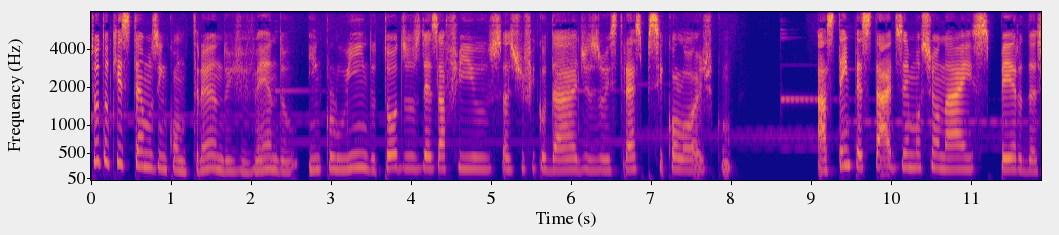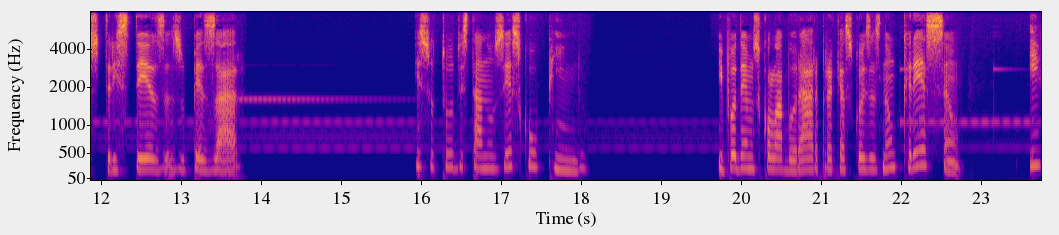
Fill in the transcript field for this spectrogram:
Tudo o que estamos encontrando e vivendo, incluindo todos os desafios, as dificuldades, o estresse psicológico, as tempestades emocionais, perdas, tristezas, o pesar. Isso tudo está nos esculpindo. E podemos colaborar para que as coisas não cresçam e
